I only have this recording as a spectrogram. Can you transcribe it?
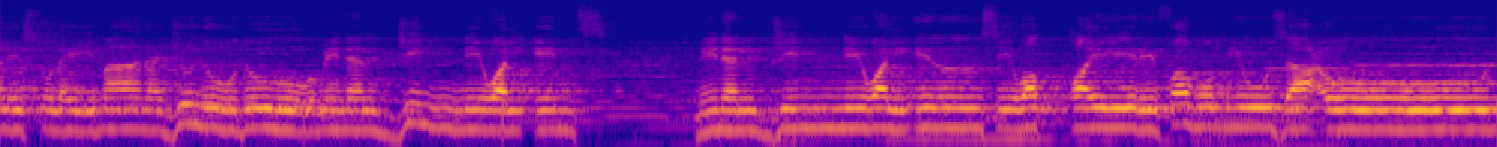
لسليمان جنوده من الجن والإنس من الجن والإنس والطير فهم يوزعون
